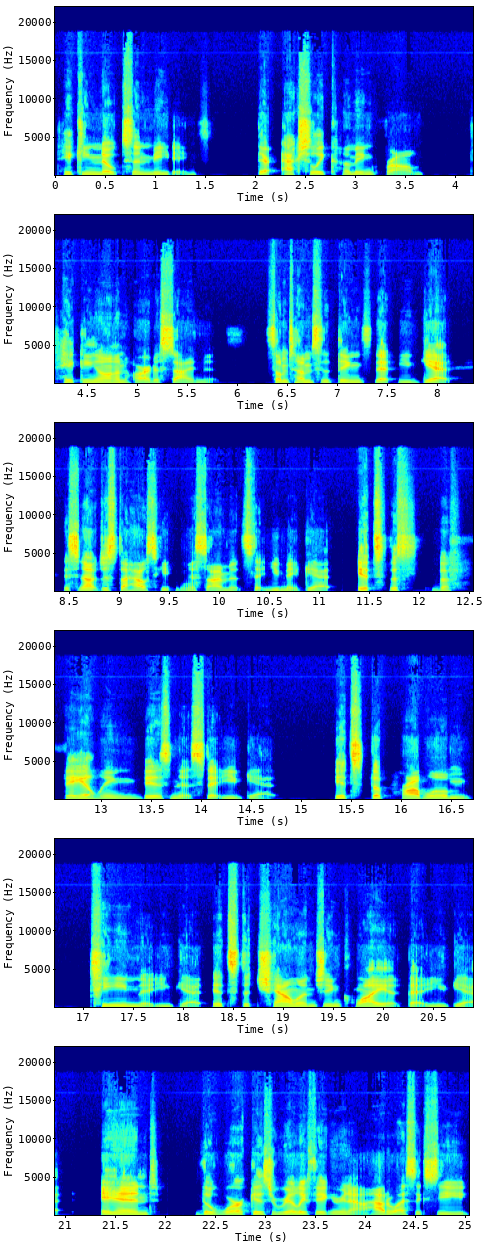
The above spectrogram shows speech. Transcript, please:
taking notes in meetings. They're actually coming from taking on hard assignments. Sometimes the things that you get, it's not just the housekeeping assignments that you may get. It's the the failing business that you get. It's the problem team that you get. It's the challenging client that you get. And the work is really figuring out how do I succeed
